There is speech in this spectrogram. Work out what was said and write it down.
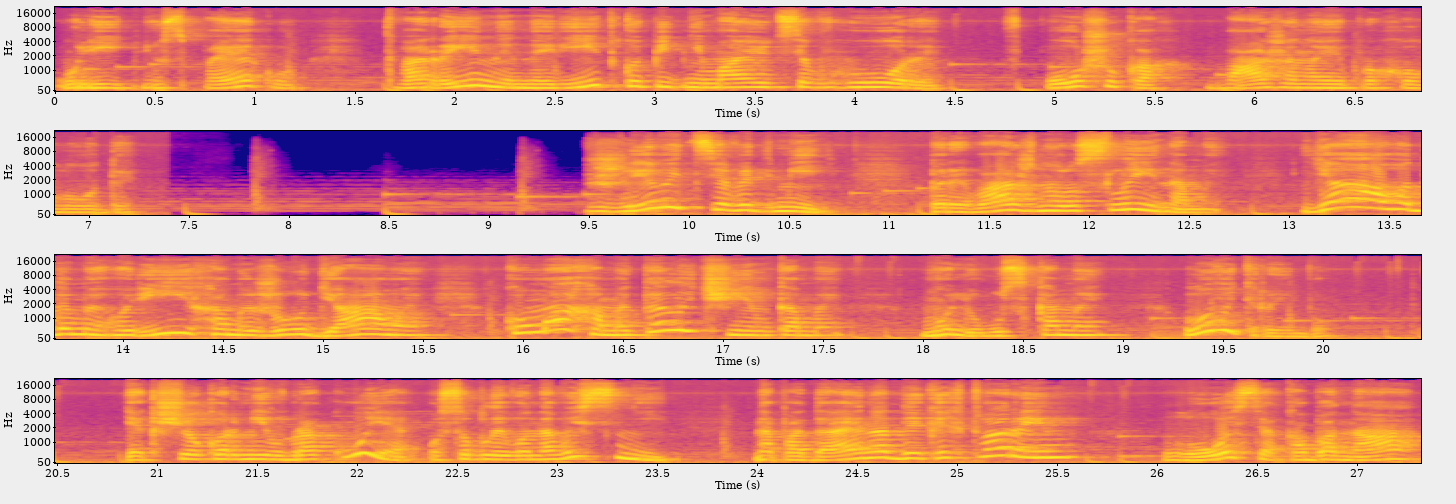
У літню спеку тварини нерідко піднімаються в гори в пошуках бажаної прохолоди. Живиться ведмідь переважно рослинами, ягодами, горіхами, жолудями, комахами та личинками, молюсками, ловить рибу. Якщо кормів бракує, особливо навесні, нападає на диких тварин, лося, кабана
